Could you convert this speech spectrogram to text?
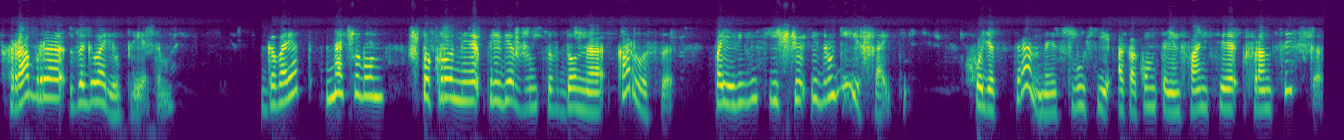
храбро заговорил при этом. Говорят, начал он, что кроме приверженцев дона Карлоса появились еще и другие шайки. Ходят странные слухи о каком-то инфанте Франциско,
